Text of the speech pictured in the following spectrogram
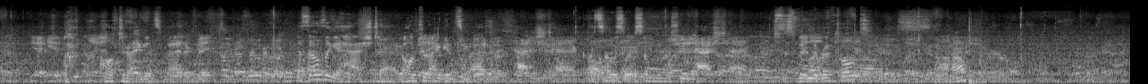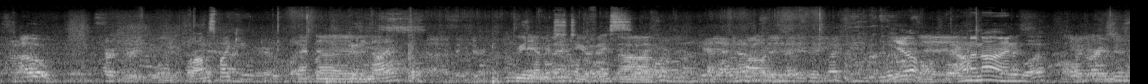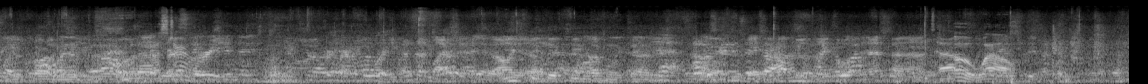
matter. All dragons matter. That sounds like a hashtag. All dragons matter. Hashtag. That sounds like someone should. Hashtag. Suspend a rift bolt. Uh-huh. Lava spike you. That Go to nine. Three damage to your face. Yep. Down to nine. Last turn. Oh wow.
